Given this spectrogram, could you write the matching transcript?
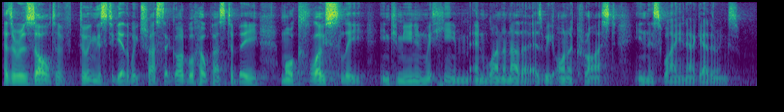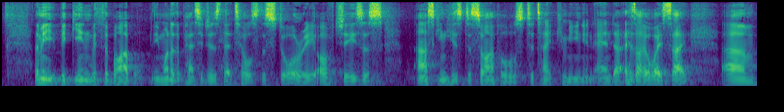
As a result of doing this together, we trust that God will help us to be more closely in communion with Him and one another as we honour Christ in this way in our gatherings. Let me begin with the Bible, in one of the passages that tells the story of Jesus asking his disciples to take communion. And uh, as I always say, um,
